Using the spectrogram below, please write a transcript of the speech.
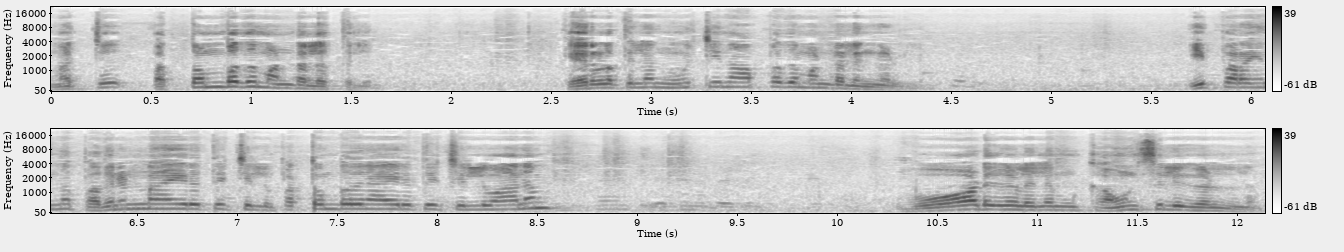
മറ്റ് പത്തൊമ്പത് മണ്ഡലത്തിലും കേരളത്തിലെ നൂറ്റി നാൽപ്പത് മണ്ഡലങ്ങളിലും. ഈ പറയുന്ന പതിനെണ്ണായിരത്തി ചില്ലു പത്തൊമ്പതിനായിരത്തി ചെല്ലുവാനും വാർഡുകളിലും കൗൺസിലുകളിലും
